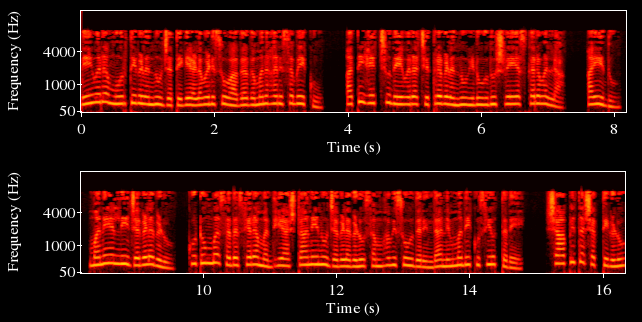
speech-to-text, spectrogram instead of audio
ದೇವರ ಮೂರ್ತಿಗಳನ್ನು ಜತೆಗೆ ಅಳವಡಿಸುವಾಗ ಗಮನಹರಿಸಬೇಕು. ಅತಿ ಹೆಚ್ಚು ದೇವರ ಚಿತ್ರಗಳನ್ನು ಇಡುವುದು ಶ್ರೇಯಸ್ಕರವಲ್ಲ. ಐದು ಮನೆಯಲ್ಲಿ ಜಗಳಗಳು. ಕುಟುಂಬ ಸದಸ್ಯರ ಮಧ್ಯೆ ಅಷ್ಟಾನೇನು ಜಗಳಗಳು ಸಂಭವಿಸುವುದರಿಂದ ನೆಮ್ಮದಿ ಕುಸಿಯುತ್ತದೆ. ಶಾಪಿತ ಶಕ್ತಿಗಳು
